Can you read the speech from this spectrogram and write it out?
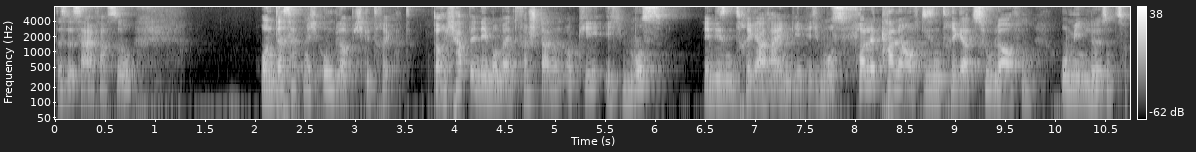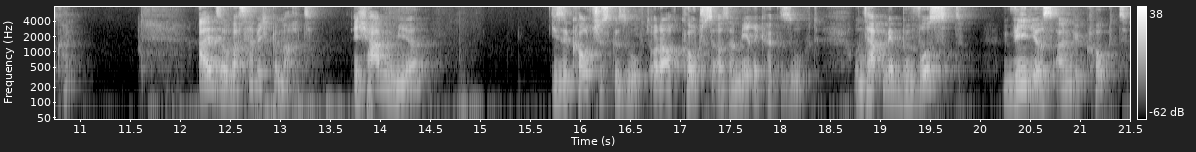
Das ist einfach so. Und das hat mich unglaublich getriggert. Doch ich habe in dem Moment verstanden, okay, ich muss in diesen Trigger reingehen. Ich muss volle Kanne auf diesen Trigger zulaufen, um ihn lösen zu können. Also, was habe ich gemacht? Ich habe mir diese Coaches gesucht oder auch Coaches aus Amerika gesucht und habe mir bewusst Videos angeguckt,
